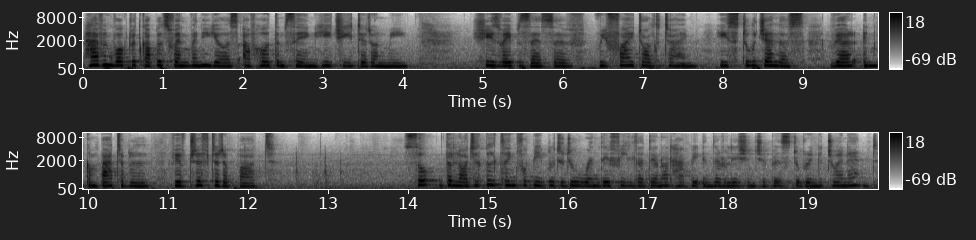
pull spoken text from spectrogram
Having worked with couples for many years, I've heard them saying, He cheated on me. She's very possessive. We fight all the time. He's too jealous. We are incompatible. We've drifted apart. So, the logical thing for people to do when they feel that they're not happy in their relationship is to bring it to an end.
